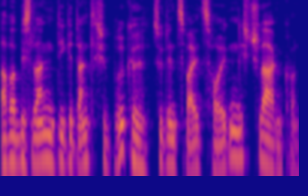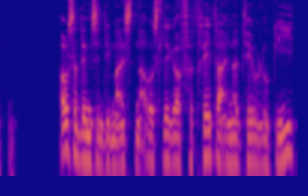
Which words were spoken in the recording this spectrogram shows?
aber bislang die gedankliche Brücke zu den zwei Zeugen nicht schlagen konnten. Außerdem sind die meisten Ausleger Vertreter einer Theologie,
